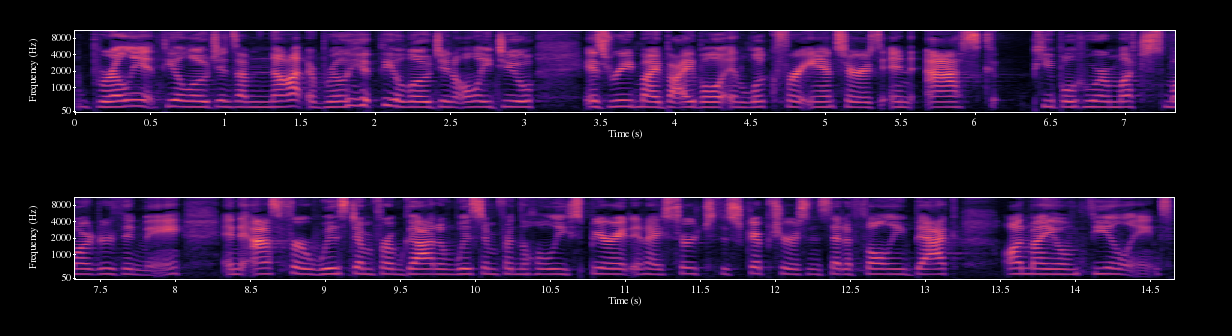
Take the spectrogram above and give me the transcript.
brilliant theologians. I'm not a brilliant theologian. All I do is read my Bible and look for answers and ask people who are much smarter than me and ask for wisdom from God and wisdom from the Holy Spirit. And I search the scriptures instead of falling back on my own feelings.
